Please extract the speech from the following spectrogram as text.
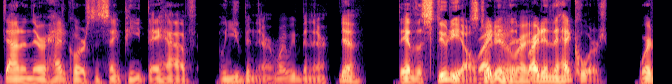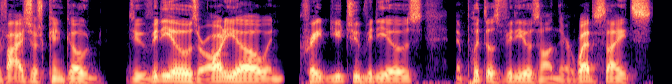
down in their headquarters in St. Pete, they have. Well, you've been there, right? We've been there. Yeah. They have the studio, right, in the, right. right in the headquarters, where advisors can go do videos or audio and create YouTube videos and put those videos on their websites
